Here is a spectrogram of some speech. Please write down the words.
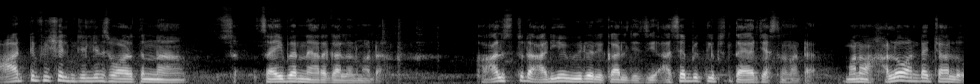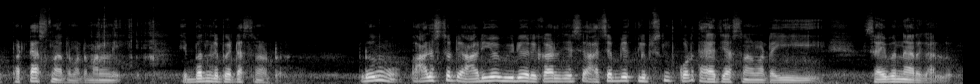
ఆర్టిఫిషియల్ ఇంటెలిజెన్స్ వాడుతున్న సైబర్ నేరగాళ్ళు అనమాట కాలుస్తున్న ఆడియో వీడియో రికార్డులు చేసి అసభ్య క్లిప్స్ని తయారు చేస్తున్నమాట మనం హలో అంటే చాలు పట్టేస్తున్నారు అనమాట మనల్ని. ఇబ్బందులు పెట్టేస్తున్నట్టు. ఇప్పుడు కాలుస్తుంటే ఆడియో వీడియో రికార్డులు చేసి అసభ్య క్లిప్స్ని కూడా తయారు చేస్తున్నారు అనమాట ఈ సైబర్ నేరగాళ్ళు.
